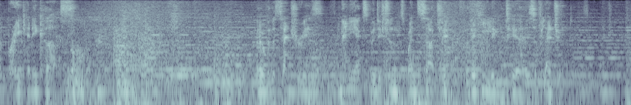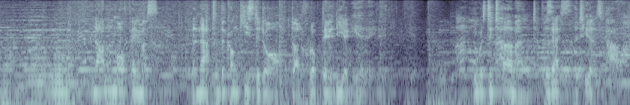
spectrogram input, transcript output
and break any curse. Over the centuries, many expeditions went searching for the healing tears of legend. None more famous than that of the conquistador Don Lope de Aguirre, who was determined to possess the tear's power.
